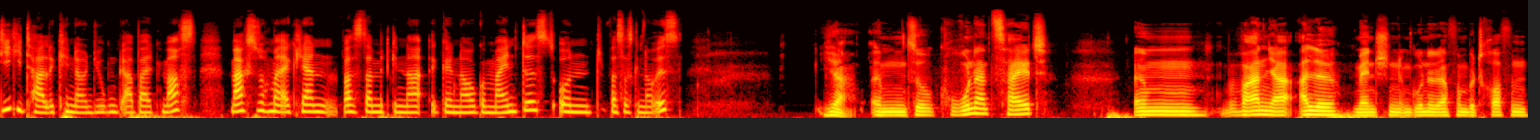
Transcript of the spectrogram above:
digitale Kinder- und Jugendarbeit machst. Magst du noch mal erklären, was damit gena genau gemeint ist und was das genau ist? Ja, ähm, zur Corona-Zeit ähm, waren ja alle Menschen im Grunde davon betroffen,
